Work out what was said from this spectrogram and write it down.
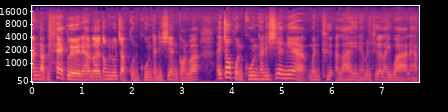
อันดับแรกเลยนะครับ เราจะต้องไปรู้จักผลคูณคาร์ดิเชียนก่อนว่าไอ้เจ้าผลคูณคาร์ดิเชียนเนี่ยมันคืออะไรนะครับมันคืออะไรวะนะครับ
